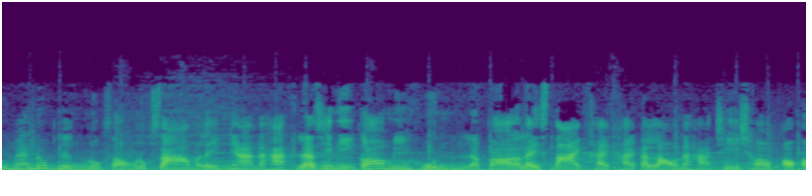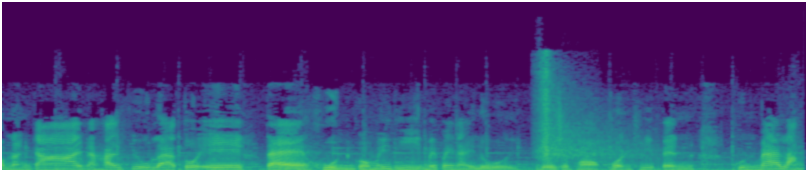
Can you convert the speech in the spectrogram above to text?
คุณแม่ลูกหนึ่งลูก 2 ลูก 3 อะไรอย่างเงี้ยนะคะแล้วทีนี้ก็มีหุ่นแล้วก็ไลฟ์สไตล์คล้ายๆ กับเรานะคะ ที่ชอบออกกำลังกายนะคะดูแลตัวเอง แต่หุ่นก็ไม่ดีไม่ไปไหนเลย โดยเฉพาะคนที่เป็นคุณแม่หลัง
